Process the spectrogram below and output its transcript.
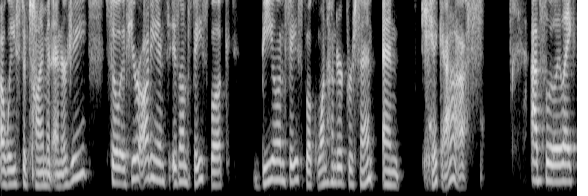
a waste of time and energy. So if your audience is on Facebook, be on Facebook 100% and kick ass. Absolutely. Like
